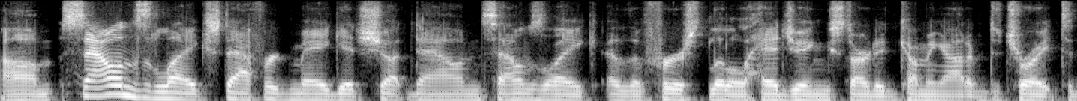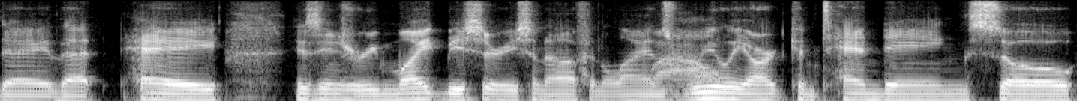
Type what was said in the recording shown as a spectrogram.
Um, sounds like Stafford may get shut down. Sounds like uh, the first little hedging started coming out of Detroit today. That hey, his injury might be serious enough and the Lions wow. really aren't contending. So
